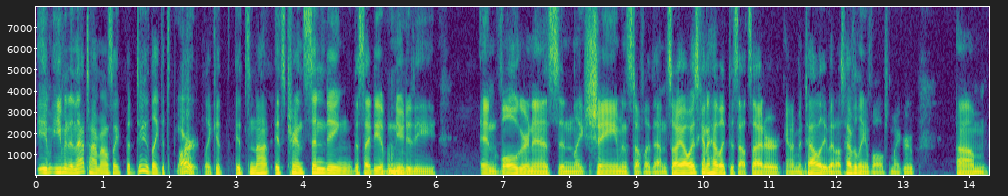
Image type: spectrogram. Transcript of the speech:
even in that time i was like but dude like it's Yeah. art. Like it it's not it's transcending this idea of Mhm. nudity and vulgarness and like shame and stuff like that. And so i always kind of had like this outsider kind of mentality but i was heavily involved with my group. Um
